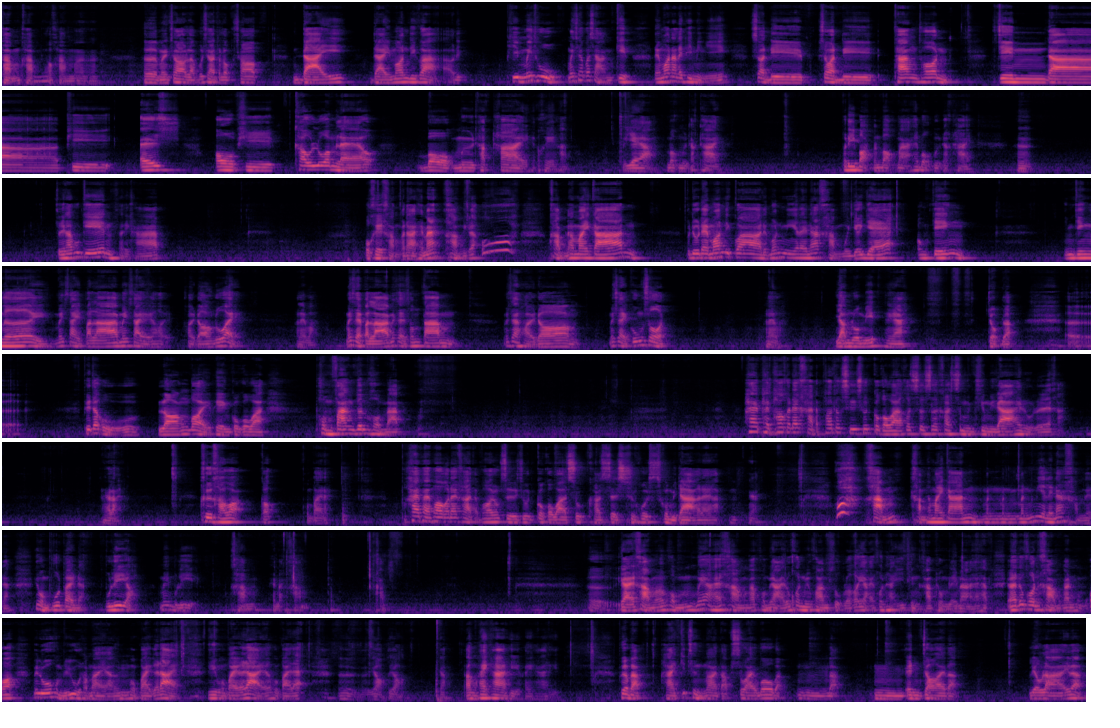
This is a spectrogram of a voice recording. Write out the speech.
ขำขำเราขำเออเออ ไม่ชอบแล้วผู้ชายตลกชอบไดไดมอนด์ดีกว่าเอาดิพิมพ์ไม่ถูกไม่ใช่ภาษาอังกฤษไดมอนด์อะไรพิมพ์อย่างนี้ สวัสดี สวัสดีทั้งทน จินดา P H O P เข้าร่วมแล้ว โบกมือทักทาย โอเคครับเย่โบกมือทักทายพอดีบอทมันบอกมาให้โบกมือทักทายสวัสดีครับผู้กิน สวัสดีครับ โอเคขำก็ได้เห็นไหมขำอีกแล้ว โอ้ขำทำไมกันไปดูไดมอนด์ดีกว่าไดมอนด์มีอะไรน่าขำกว่าเยอะแยะอาจริง จริง ๆ เลย ไม่ใส่ปลาร้าไม่ใส่หอยหอยดองด้วย อะไรวะ ไม่ใส่ปลาร้าไม่ใส่ส้มตำไม่ใส่หอยดอง ไม่ใส่กุ้งสด อะไรวะยำรวมมิตรไงจบละเออพี่ตาอูร้องบ่อยเพลงโกโกวา ผมฟังจนผมแบบให้ไพ่พ่อก็ได้ค่ะ แต่พ่อต้องซื้อชุดโกโกวาเขาเซอร์เซอร์คาสมิคิมิดาให้หนูด้วยค่ะอะไรคือเขาอะก็ผมไปนะ ให้ไพ่พ่อก็ได้ค่ะ แต่พ่อต้องซื้อชุดโกโกวาซุคาเซชุมิดาก็ได้ครับเนี่ยว้าขำขำทำไมกันมันมันมันไม่มีอะไรน่าขำเลยนะ ที่ผมพูดไปเนี่ยบูลลี่เหรอ ไม่บูลลี่ขำเห็นไหมขำขำเอออยากให้ขำนะผมไม่อยากให้ขำครับ ผมอยากให้ทุกคนมีความสุขแล้วก็อยากให้คนหายคิดถึงครับ ผมเลยมานะครับแล้วทุกคนขำกันผมก็ไม่รู้ว่าผมจะอยู่ทำไมอะผมไปก็ได้ทีผมไปก็ได้แล้วผมไปแล้วเออหยอกหยอก หยอกเอาให้ค่าทีให้ค่าทีเพื่อแบบหายคิดถึงหน่อยแบบ survival แบบ อืมแบบ อืม enjoy แบบเรียวร้ายแบบ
